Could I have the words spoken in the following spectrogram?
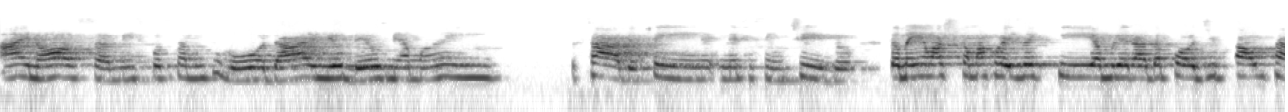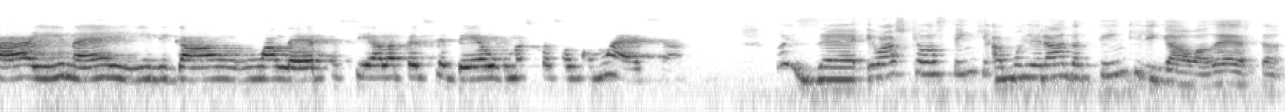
ai, nossa, minha esposa está muito gorda, ai, meu Deus, minha mãe, sabe, assim, nesse sentido. Também eu acho que é uma coisa que a mulherada pode pautar aí, né, e ligar um, um alerta se ela perceber alguma situação como essa. Pois é, eu acho que elas têm que, a mulherada tem que ligar o alerta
